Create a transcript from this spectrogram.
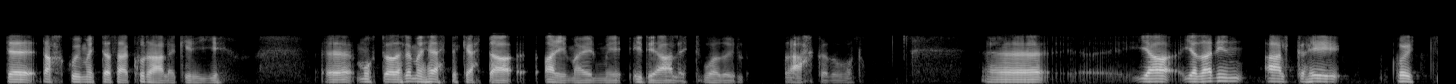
Salmakirji. Te tahkui meitä saa kuraala kirji. Mutta tällä me hehpi kähtää arimaailmi ideaalit vuodun rahkaduvun. Ja, ja tärin alkaa he koit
